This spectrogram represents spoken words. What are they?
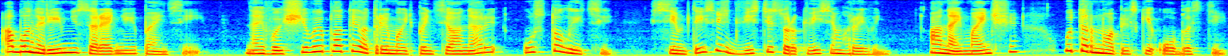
або на рівні середньої пенсії. Найвищі виплати отримують пенсіонери у столиці 7248 гривень, а найменші у Тернопільській області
